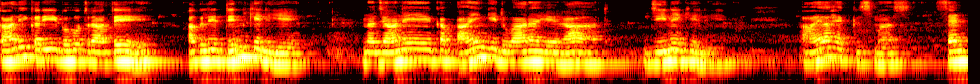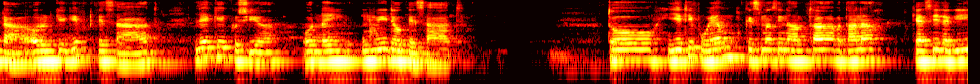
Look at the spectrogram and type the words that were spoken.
काली करी बहुत रातें, अगले दिन के लिए। न जाने कब आएँगी दोबारा ये रात जीने के लिए। आया है क्रिसमस सेंटा और उनके गिफ्ट के साथ, लेके खुशियाँ और नई उम्मीदों के साथ। तो ये थी पोएम क्रिसमस ही नाम था, बताना कैसी लगी?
